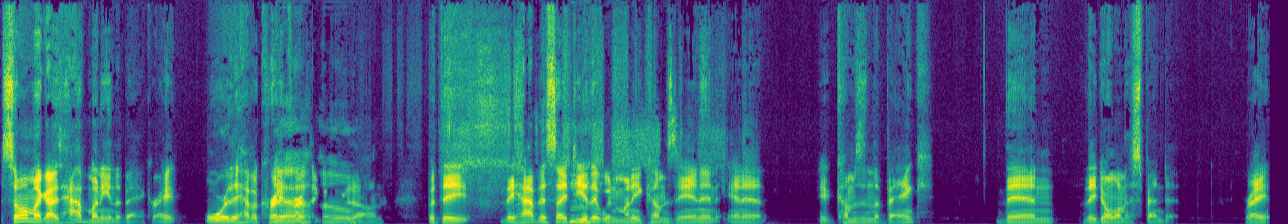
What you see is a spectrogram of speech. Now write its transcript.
some of my guys have money in the bank, right? Or they have a credit Yeah, card they can put it oh. on. But they they have this idea Hmm. that when money comes in and and it it comes in the bank, then they don't want to spend it, right?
